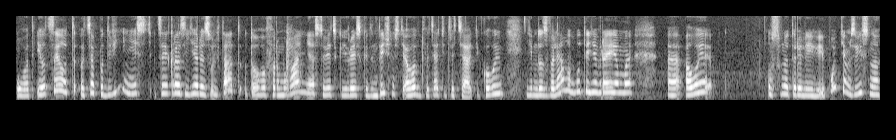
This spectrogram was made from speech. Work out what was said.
От і оце, от оця подвійність, це якраз є результат того формування совєтської єврейської ідентичності, але в 20-30-ті, коли їм дозволяли бути євреями, е, але усунути релігію. І потім, звісно,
